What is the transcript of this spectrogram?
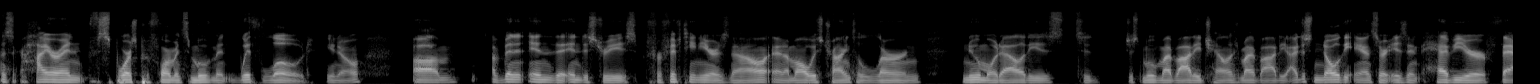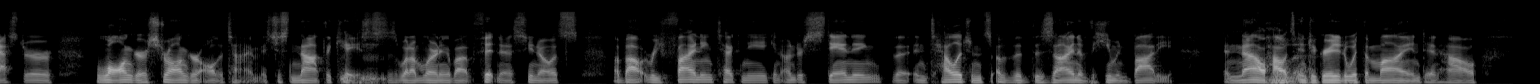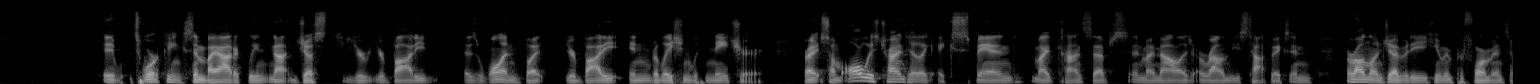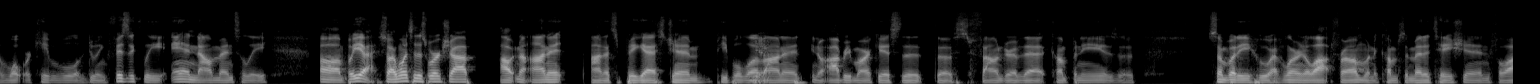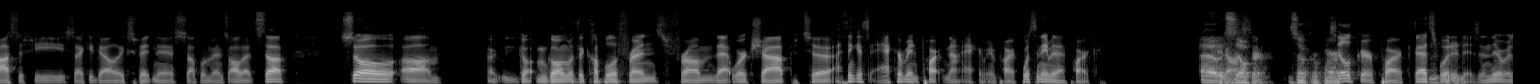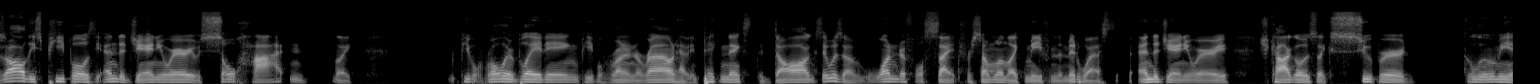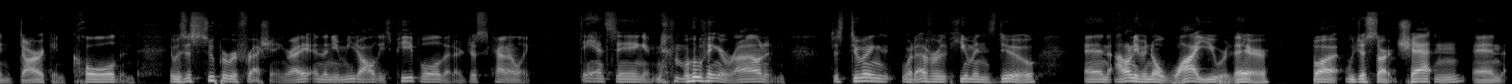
it's like a higher end sports performance movement with load, you know. Um, I've been in the industry for 15 years now, and I'm always trying to learn new modalities to just move my body, challenge my body. I just know the answer isn't heavier, faster, longer, stronger all the time. It's just not the case. Mm-hmm. This is what I'm learning about fitness. You know, it's about refining technique and understanding the intelligence of the design of the human body and now how it's that. integrated with the mind and how it's working symbiotically, not just your your body as one, but your body in relation with nature. Right. So I'm always trying to like expand my concepts and my knowledge around these topics and around longevity, human performance, and what we're capable of doing physically and now mentally. Um, but yeah, so I went to this workshop out on it. Onnit's big ass gym. People love yeah. Onnit. You know, Aubrey Marcus, the the founder of that company, is a somebody who I've learned a lot from when it comes to meditation, philosophy, psychedelics, fitness, supplements, all that stuff. So, um, I'm going with a couple of friends from that workshop to I think it's Ackerman Park, not Ackerman Park. What's the name of that park? Oh, Zilker, Zilker Park. Zilker Park. That's mm-hmm. what it mm-hmm. And there was all these people. It was the end of January. It was so hot and like people rollerblading, people running around, having picnics, the dogs. It was a wonderful sight for someone like me from the Midwest. End of January, Chicago is like super gloomy and dark and cold. And it was just super refreshing, right? And then you meet all these people that are just kind of like dancing and moving around and just doing whatever humans do. And I don't even know why you were there, but we just start chatting. And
